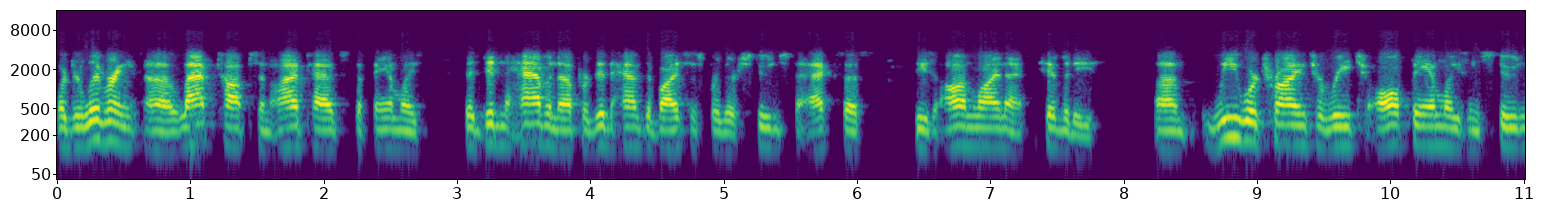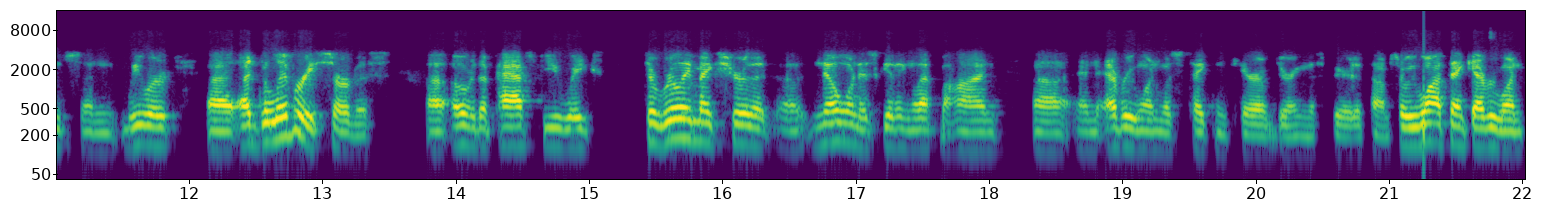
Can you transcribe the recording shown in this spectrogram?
or delivering uh, laptops and iPads to families that didn't have enough or didn't have devices for their students to access these online activities. Um, we were trying to reach all families and students, and we were uh, a delivery service uh, over the past few weeks to really make sure that uh, no one is getting left behind uh, and everyone was taken care of during this period of time. So we want to thank everyone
